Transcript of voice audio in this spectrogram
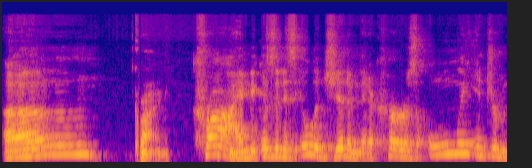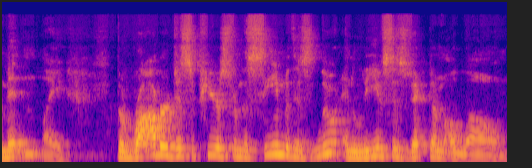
Um, Crime. crime, because it is illegitimate, occurs only intermittently. The robber disappears from the scene with his loot and leaves his victim alone.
